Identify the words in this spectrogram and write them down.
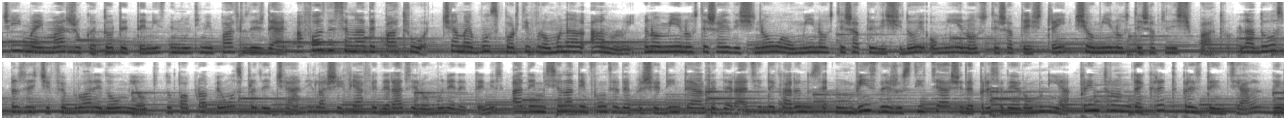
cei mai mari jucători de tenis din ultimii 40 de ani. A fost desemnat de 4 ori, cel mai bun sportiv român al anului. În 19 1969, 1972, 1973 și 1974. La 12 februarie 2008, după aproape 11 ani, la șefia Federației Române de Tenis, a demisionat din funcția de președinte al Federației, declarându-se învins de justiția și de presă din România. Printr-un decret prezidențial din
